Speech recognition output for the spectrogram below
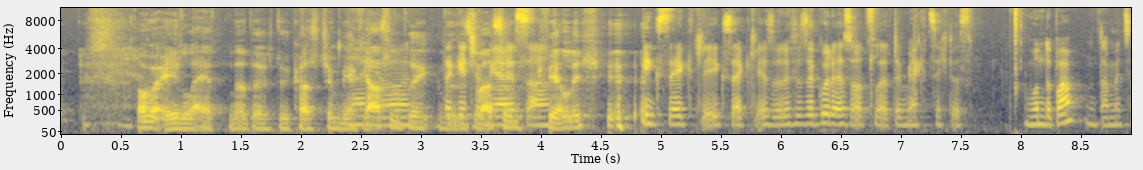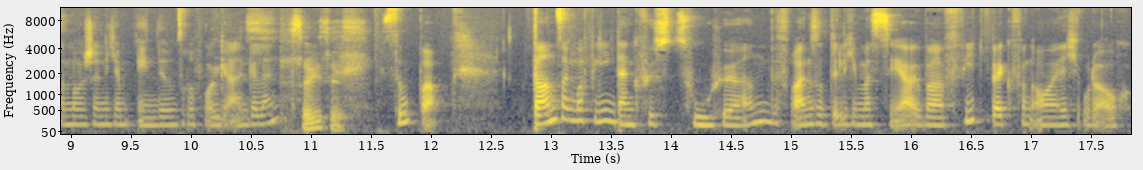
Aber eh leid, ne? Du, kannst schon mehr Ja, Glasen ja, trinken, da das war als sonst gefährlich. Exactly, exactly. Also das ist ein guter Ersatz, Leute, merkt sich das. Wunderbar. Und damit sind wir wahrscheinlich am Ende unserer Folge angelangt. So ist es. Super. Dann sagen wir vielen Dank fürs Zuhören. Wir freuen uns natürlich immer sehr über Feedback von euch oder auch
